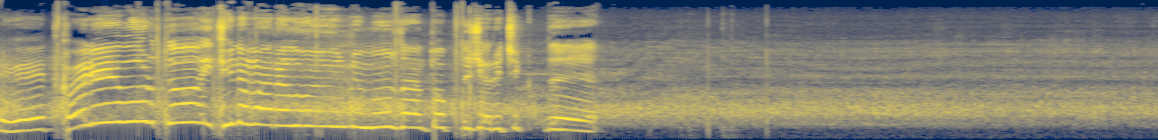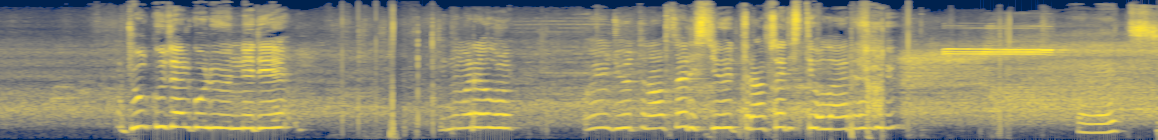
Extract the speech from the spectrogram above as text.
Evet kaleye vurdu. İki numaralı oyuncumuzdan top dışarı çıktı. Çok güzel golü önledi. İki numaralı oyuncu transfer istiyor. Transfer istiyorlar. evet.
